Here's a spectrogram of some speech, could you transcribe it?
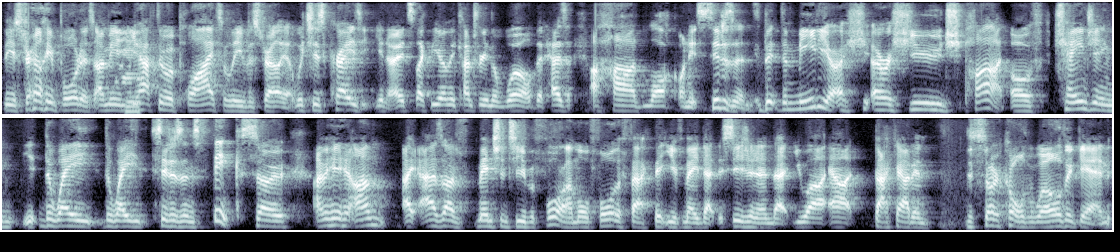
the Australian borders. I mean, you mm. have to apply to leave Australia, which is crazy. You know, it's like the only country in the world that has a hard lock on its citizens. But the media are, are a huge part of changing the way the way citizens think. So, I mean, I'm I, as I've mentioned to you before, I'm all for the fact that you've made that decision and that you are out back out in the so-called world again,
